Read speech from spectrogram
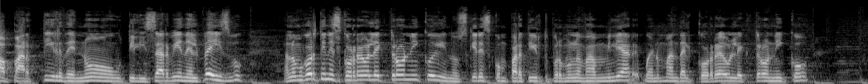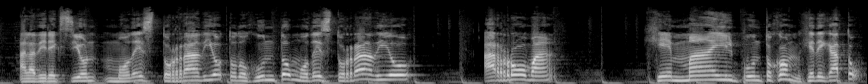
a partir de no utilizar bien el Facebook. A lo mejor tienes correo electrónico y nos quieres compartir tu problema familiar. Bueno, manda el correo electrónico a la dirección Modesto Radio, todo junto, Modesto Radio, arroba gmail.com, g de gato,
